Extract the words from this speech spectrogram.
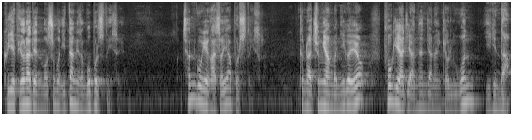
그의 변화된 모습은 이 땅에서 못 볼 수도 있어요. 천국에 가서야 볼 수도 있어요. 그러나 중요한 건 이거예요. 포기하지 않는 자는 결국은 이긴다.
